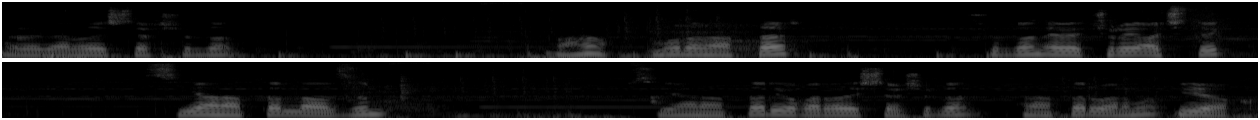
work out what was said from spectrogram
Evet arkadaşlar şuradan. Aha mor anahtar. Şuradan evet şurayı açtık. Siyah anahtar lazım. Siyah anahtar yok arkadaşlar. Şuradan anahtar var mı? Yok.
